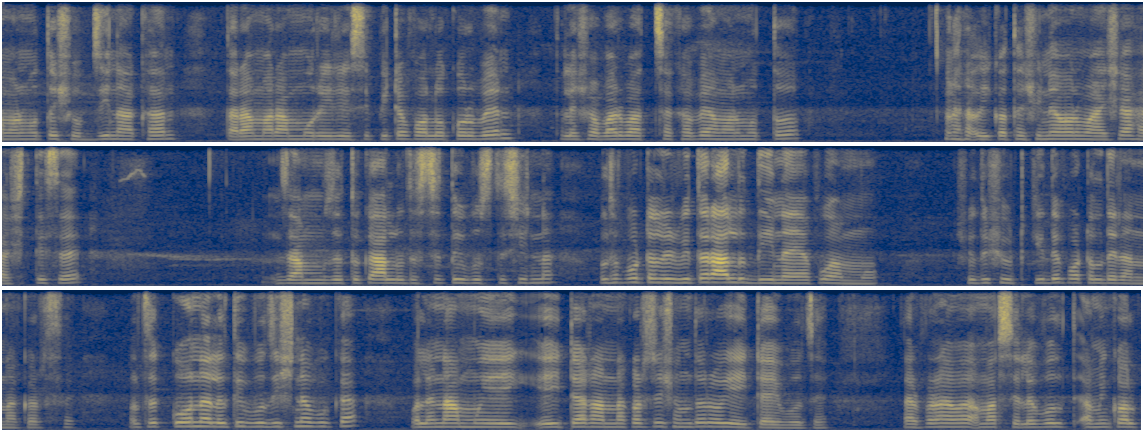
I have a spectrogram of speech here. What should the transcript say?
আমার মতো সবজি না খান, তারা আমার আম্মুর এই রেসিপিটা ফলো করবেন, তাহলে সবার বাচ্চা খাবে আমার মতো। আর ওই কথা শুনে আমার মায়েশা হাসতেছে, যে, আম্মু যে তোকে আলু দিচ্ছে, তুই বুঝতেছিস না? বলছে, পটলের ভিতর আলু দিই নাই আপু আম্মু, শুধু শুটকি দিয়ে পটল দিয়ে রান্না করছে। বলছে, কোন আলু তুই বুঝিস না বুকা? বলে, না, আম্মু এই, এইটা রান্না করছে সুন্দর ওই এইটাই বোঝে। তারপরে আমার ছেলে বলতে, আমি গল্প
